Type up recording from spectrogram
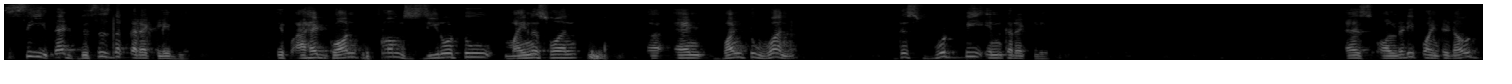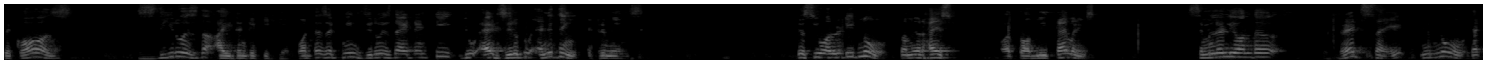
see that this is the correct labeling. If I had gone from zero to minus one uh, and one to one, this would be incorrect as already pointed out, because zero is the identity here. What does it mean? Zero is the identity. You add zero to anything, it remains. This you already know from your high school or probably primary school. Similarly, on the red side, you know that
